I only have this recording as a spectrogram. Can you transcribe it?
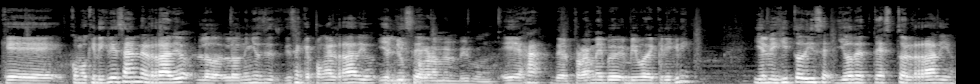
Que como Cricri está en el radio, lo- los niños di- dicen que ponga el radio. Y él Tenía un dice... programa en vivo. Eh, ajá, del programa en vivo- de Cricri. Y el viejito dice, yo detesto el radio.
